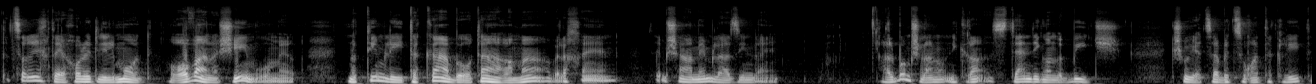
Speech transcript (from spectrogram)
אתה צריך את היכולת ללמוד. רוב האנשים, הוא אומר, נוטים להיתקע באותה הרמה, ולכן זה משעמם להאזין להם. האלבום שלנו נקרא Standing on the Beach, כשהוא יצא בצורת תקליט,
